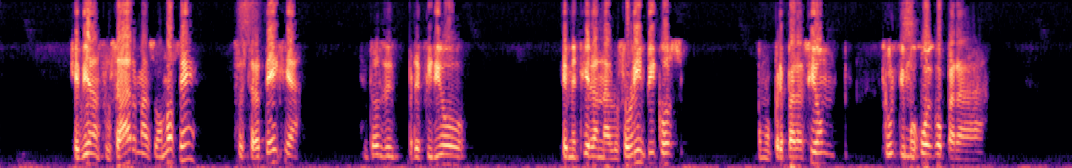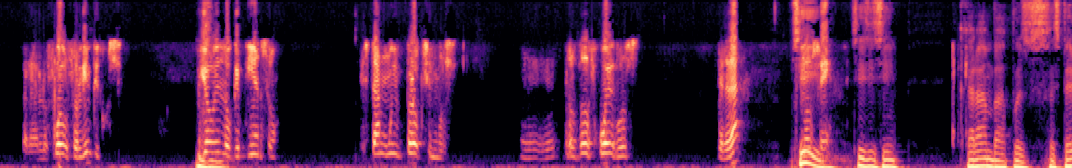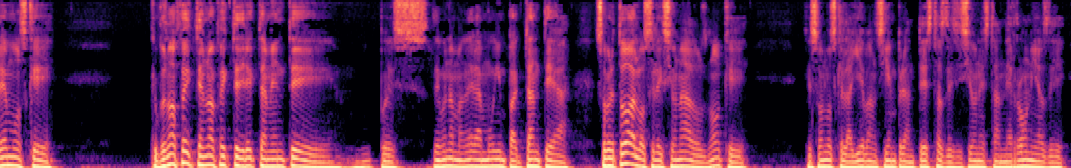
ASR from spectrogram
que vieran sus armas o no sé, su estrategia. Entonces prefirió que metieran a los Olímpicos como preparación, su último juego para, para los Juegos Olímpicos. Yo es lo que pienso están muy próximos eh, los dos juegos, ¿verdad? Sí, sí, sí, sí. Caramba, pues esperemos que que pues no afecte, no afecte directamente, pues de una manera muy impactante a, sobre todo a los seleccionados, ¿no? Que, que son los que la llevan siempre ante estas decisiones tan erróneas de,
